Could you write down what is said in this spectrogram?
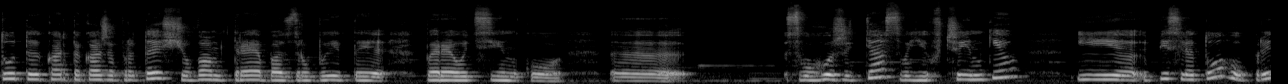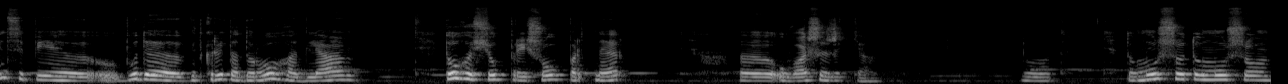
тут карта каже про те, що вам треба зробити переоцінку е, свого життя, своїх вчинків, і після того, в принципі, буде відкрита дорога для того, щоб прийшов партнер е, у ваше життя. От. Тому що, тому що,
